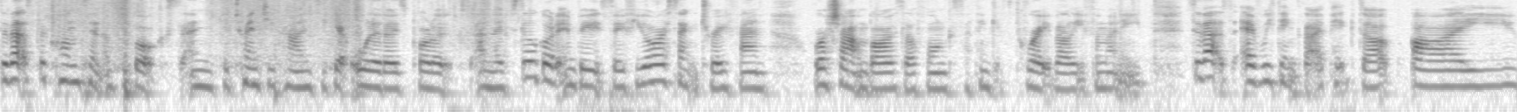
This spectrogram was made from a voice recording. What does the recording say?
So that's the content of the box, and for £20 you get all of those products, and they've still got it in Boots, so if you're a Sanctuary fan, rush out and buy yourself one, because I think it's great value for money. So that's everything that I picked up. I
